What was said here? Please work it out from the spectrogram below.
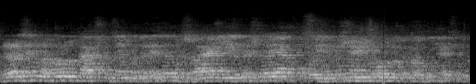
Прелазим на първо качество дневна реда, осваяние и извръщая по извършението от конкретната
